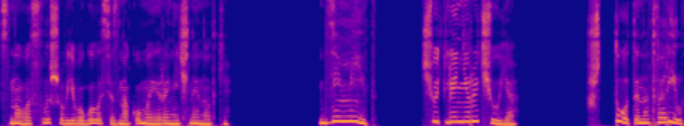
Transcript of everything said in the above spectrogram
Снова слышу в его голосе знакомые ироничные нотки. «Демид!» Чуть ли не рычу я. «Что ты натворил?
